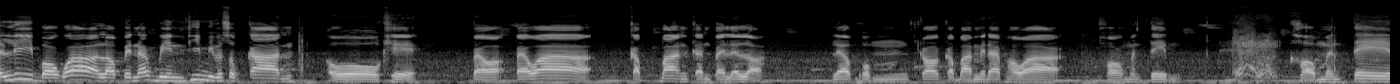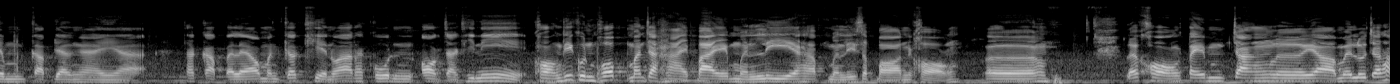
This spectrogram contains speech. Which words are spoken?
ฮลลี่บอกว่าเราเป็นนักบินที่มีประสบการณ์ โอเค แปลว่าแปลว่ากลับบ้านกันไปแล้วเหรอ แล้วผมก็กลับบ้านไม่ได้เพราะว่าของมันเต็ม ของมันเต็มกลับยังไงอะถ้ากลับไปแล้วมันก็เขียนว่าถ้าคุณออกจากที่นี่ ของที่คุณพบมันจะหายไปเหมือนรีอะครับ เหมือนรีสปอนของ เออแล้วของเต็มจังเลยอะ ไม่รู้จะท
